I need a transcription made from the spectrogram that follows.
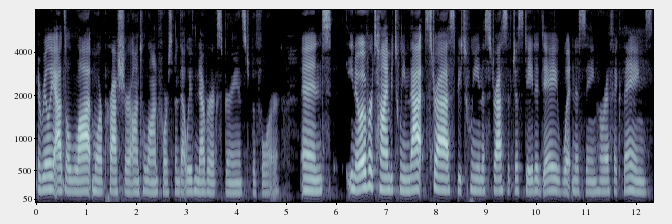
It really adds a lot more pressure onto law enforcement that we've never experienced before. And you know, over time, between that stress, between the stress of just day to day witnessing horrific things,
